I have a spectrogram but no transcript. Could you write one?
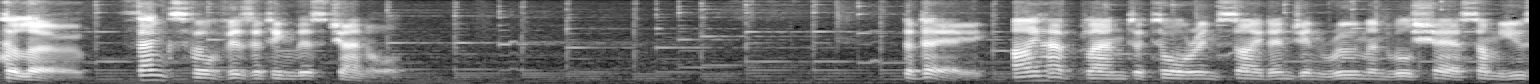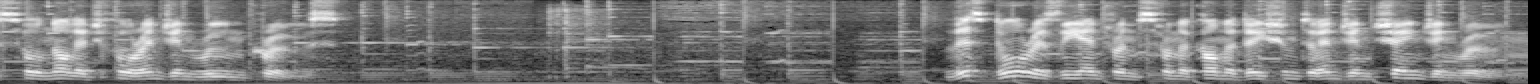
Hello. Thanks for visiting this channel. Today, I have planned to tour inside engine room and will share some useful knowledge for engine room crews. This door is the entrance from accommodation to engine changing room.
